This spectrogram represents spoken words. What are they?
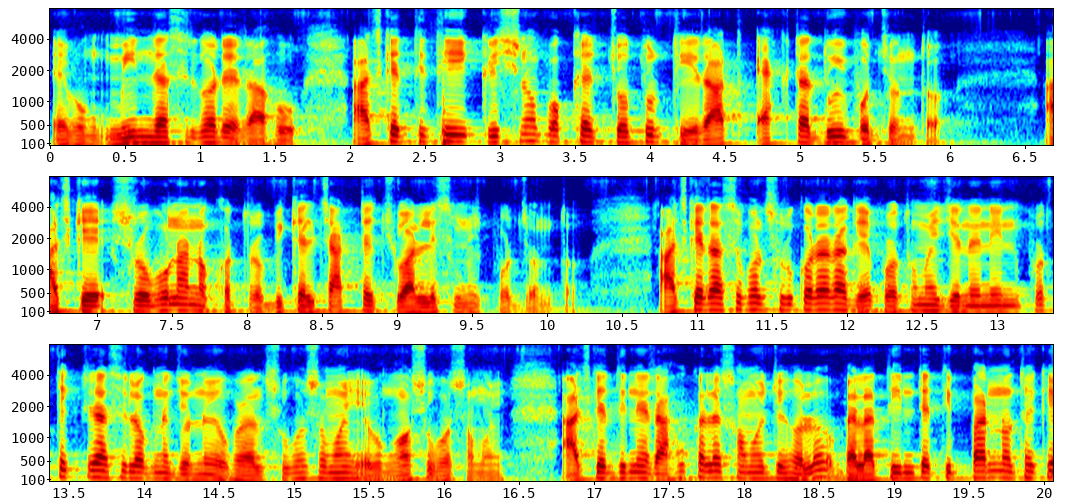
এবং মীন রাশির ঘরে রাহু। আজকের তিথি কৃষ্ণপক্ষের চতুর্থী, রাত একটা দুই পর্যন্ত। আজকে শ্রবণা নক্ষত্র, বিকেল চারটে চুয়াল্লিশ মিনিট পর্যন্ত। আজকের রাশিফল শুরু করার আগে প্রথমেই জেনে নিন প্রত্যেকটি রাশি লগ্নের জন্য ওভারঅল শুভ সময় এবং অশুভ সময়। আজকের দিনে রাহুকালের সময়টি হলো বেলা তিনটে তিপ্পান্ন থেকে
